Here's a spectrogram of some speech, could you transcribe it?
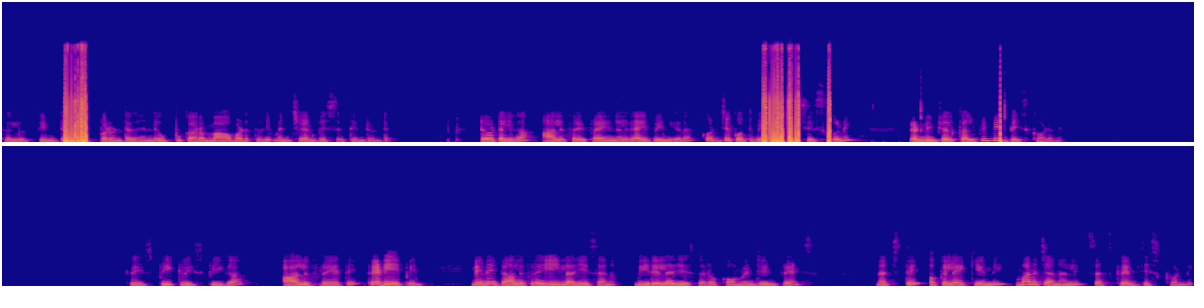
అసలు తింటే సూపర్ ఉంటుందండి ఉప్పు కారం బాగా పడుతుంది మంచిగా అనిపిస్తుంది తింటుంటే. టోటల్గా ఆలు ఫ్రై ఫైనల్గా అయిపోయింది కదా కొంచెం కొత్తిమీర వేసేసుకొని రెండు నిమిషాలు కలిపి దింపేసుకోవడమే. క్రిస్పీ క్రిస్పీగా ఆలు ఫ్రై అయితే రెడీ అయిపోయింది. నేనైతే ఆలు ఫ్రై ఇలా చేశాను. మీరు ఎలా చేస్తారో కామెంట్ చేయండి ఫ్రెండ్స్. నచ్చితే ఒక లైక్ చేయండి. మన ఛానల్ని సబ్స్క్రైబ్ చేసుకోండి.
